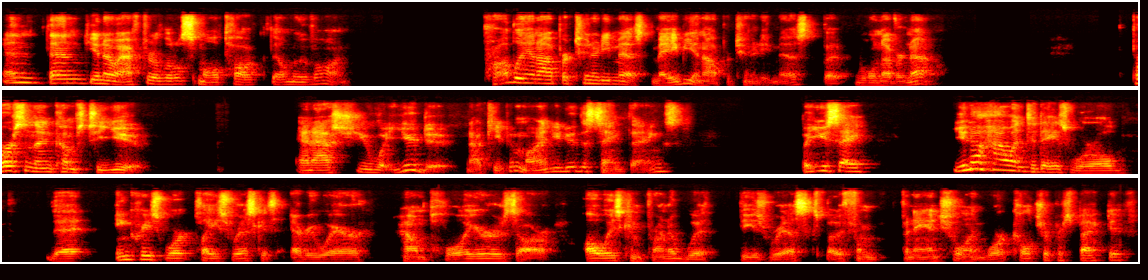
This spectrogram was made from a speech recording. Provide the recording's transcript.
And then, you know, after a little small talk, they'll move on. Probably an opportunity missed, maybe an opportunity missed, but we'll never know. The person then comes to you and asks you what you do. Now, keep in mind, you do the same things, but you say, you know how in today's world that increased workplace risk is everywhere, how employers are always confronted with these risks, both from financial and work culture perspective,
